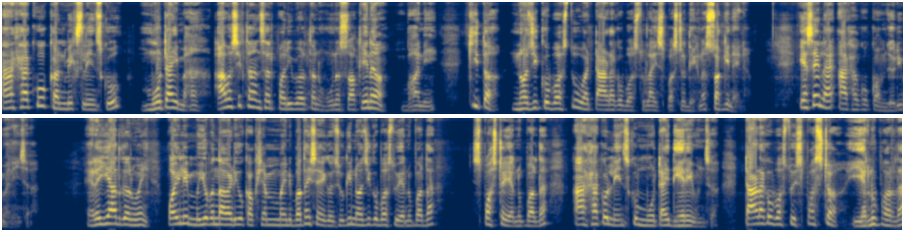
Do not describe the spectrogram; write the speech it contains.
आँखाको कन्भेक्स लेन्सको मोटाइमा आवश्यकता अनुसार परिवर्तन हुन सकेन भने कि त नजिकको वस्तु वा टाढाको वस्तुलाई स्पष्ट देख्न सकिँदैन। यसैलाई आँखाको कमजोरी भनिन्छ। हेर याद गरौँ है पहिले योभन्दा अगाडिको कक्षामा मैले बताइसकेको छु कि नजिकको वस्तु हेर्नुपर्दा स्पष्ट हेर्नुपर्दा आँखाको लेन्सको मोटाइ धेरै हुन्छ। टाढाको वस्तु स्पष्ट हेर्नुपर्दा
